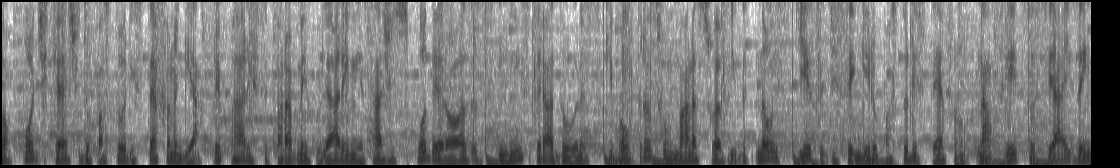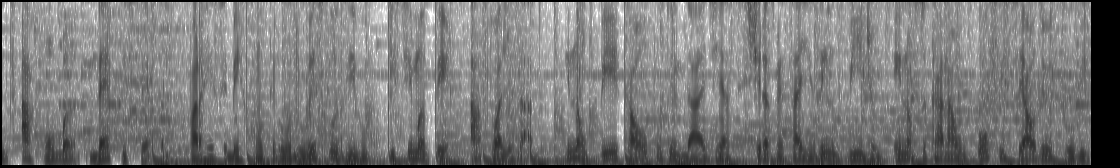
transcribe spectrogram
ao podcast do pastor Stefano Guiar. Prepare-se para mergulhar em mensagens poderosas e inspiradoras que vão transformar a sua vida. Não esqueça de seguir o pastor Stefano nas redes sociais em @depstefano para receber conteúdo exclusivo e se manter atualizado. E não perca a oportunidade de assistir as mensagens em vídeo em nosso canal oficial do YouTube,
